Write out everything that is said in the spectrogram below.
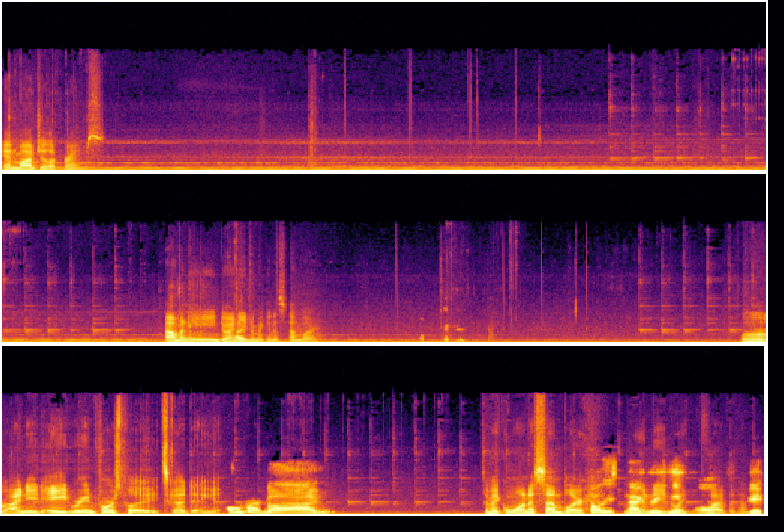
and modular frames. How many do I need to make an assembler? Uh, I need eight reinforced plates. God dang it! Oh my god. To make one assembler. All these factories need, need, like, walls, five of them. right?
